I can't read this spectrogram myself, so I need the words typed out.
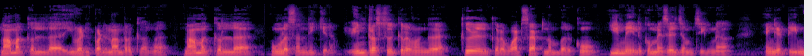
நாமக்கல்லில் இவெண்ட் பண்ணலான்னு இருக்காங்க. நாமக்கல்லில் உங்களை சந்திக்கிறேன். இன்ட்ரெஸ்ட் இருக்கிறவங்க கீழே இருக்கிற வாட்ஸ்அப் நம்பருக்கும் இமெயிலுக்கும் மெசேஜ் அனுப்பிச்சிங்கன்னா எங்கள் டீம்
